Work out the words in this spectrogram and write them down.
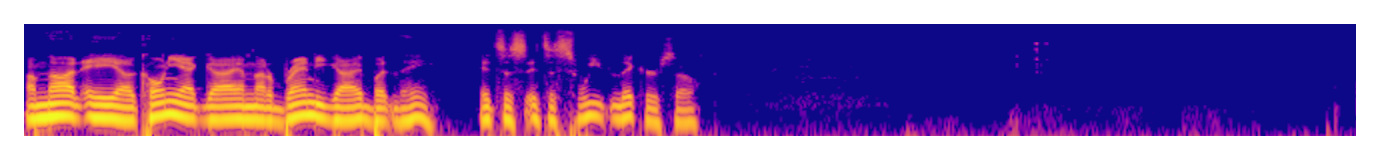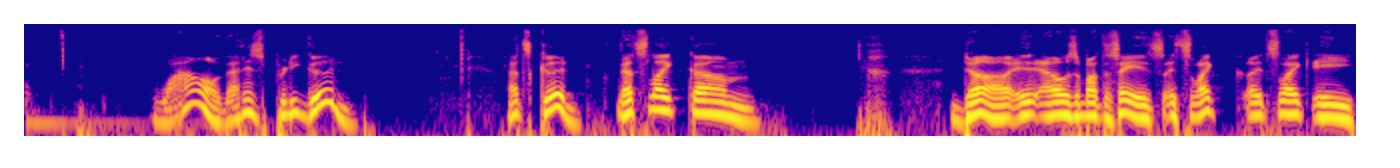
I'm not a uh, cognac guy. I'm not a brandy guy, but hey, it's a it's a sweet liquor, so. Wow, that is pretty good. That's good. That's like um duh, it, I was about to say it's it's like it's like a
